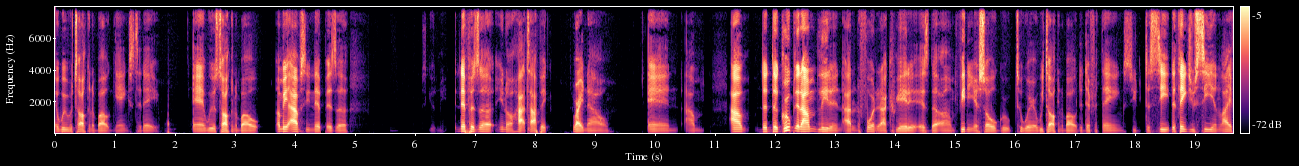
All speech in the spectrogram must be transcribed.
and we were talking about gangs today, and we was talking about. I mean, obviously, Nip is a, excuse me, Nip is a you know hot topic right now, and I'm, I'm the the group that I'm leading out of the four that I created is the um feeding your soul group to where we talking about the different things you the see the things you see in life,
